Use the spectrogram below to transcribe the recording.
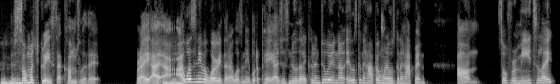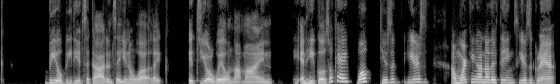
there's so much grace that comes with it right? I, mm-hmm. I, I wasn't even worried that i wasn't able to pay. I just knew that i couldn't do it and it was going to happen when it was going to happen. Um so for me to like be obedient to god and say you know what? Like it's your will not mine. And he goes okay well here's a here's i'm working on other things. Here's a grant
